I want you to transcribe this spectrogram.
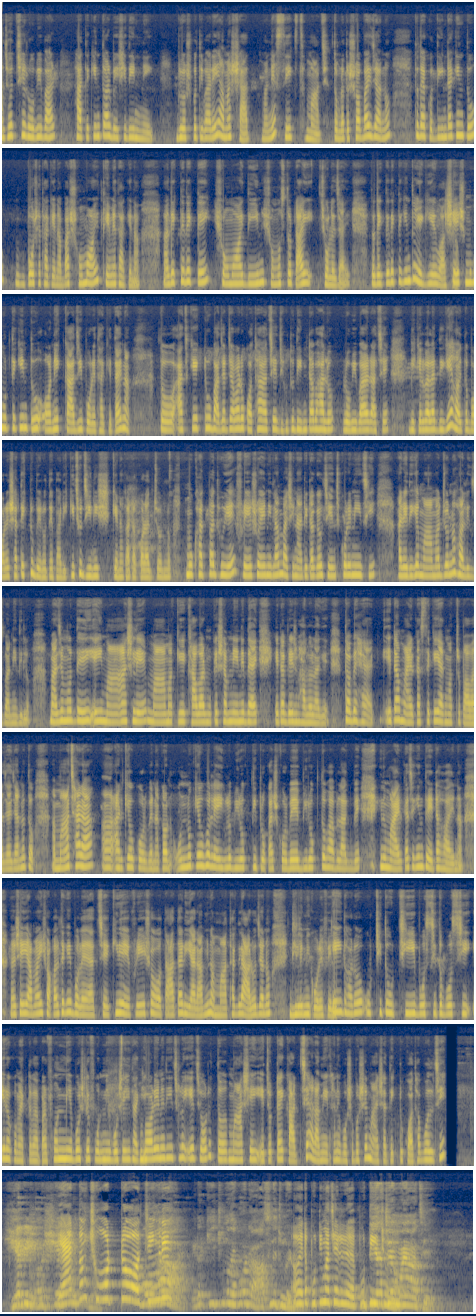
আজ হচ্ছে রবিবার, হাতে কিন্তু আর বেশি দিন নেই। বৃহস্পতিবারেই আমার সাত মানে সিক্স মার্চ তোমরা তো সবাই জানো। তো দেখো, দিনটা কিন্তু বসে থাকে না বা সময় থেমে থাকে না। দেখতে দেখতেই সময়, দিন সমস্তটাই চলে যায়। তো দেখতে দেখতে কিন্তু এগিয়েও আসে শেষ মুহূর্তে কিন্তু অনেক কাজই পড়ে থাকে, তাই না? তো আজকে একটু বাজার যাওয়ারও কথা আছে, যেহেতু দিনটা ভালো, রবিবার আছে, বিকেলবেলার দিকে হয়তো বরের সাথে একটু বেরোতে পারি, কিছু জিনিস কেনাকাটা করার জন্য। মুখ হাত পা ধুয়ে ফ্রেশ হয়ে নিলাম, বাসি নাইটিটাকেও চেঞ্জ করে নিয়েছি, আর এদিকে মা আমার জন্য হরলিক্স বানিয়ে দিল। মাঝে মধ্যেই এই মা আসলে মা আমাকে খাবার মুখের সামনে এনে দেয়, এটা বেশ ভালো লাগে। তবে হ্যাঁ এটা মায়ের কাছ থেকেই একমাত্র পাওয়া যায়, জানো তো? মা ছাড়া আর কেউ করবে না, কারণ অন্য কেউ হলে এইগুলো বিরক্তি প্রকাশ করবে, বিরক্ত ভাব লাগবে। কিন্তু মায়ের কাছে কিন্তু এটা হয় না। সেই আমায় সকাল থেকেই বলে যাচ্ছে, কিরে ফ্রেশ হ, তাড়াতাড়ি। আর আমি না, মা থাকলে আরও যেন ঢিলেমি করে ফেলি। এই ধরো, উঠছি তো উঠছি, বসছি তো বসছি, এরকম একটা ব্যাপার। ফোন নিয়ে বসলে ফোন নিয়ে বসেই থাকি। বর এনে দিয়েছিল এঁচড়, তো মা সেই এঁচড়টাই কাটছে। আর আমি এখানে বসে বসে মায়ের সাথে একটু কথা বলছি। হেভি মানে একদম ছোট্ট চিংড়ি? এটা কি চুনো দেখো এটা? আসলে চুনো এটা। ও এটা পুঁটি মাছের পুঁটি আছে চুনো। মায়া আছে।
